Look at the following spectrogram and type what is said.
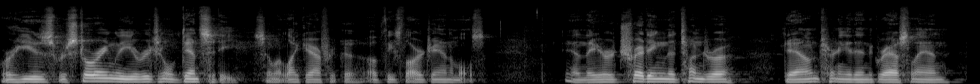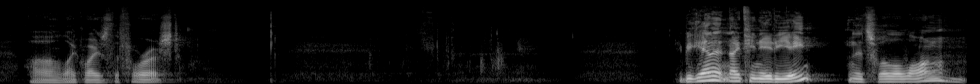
where he is restoring the original density, somewhat like Africa, of these large animals. And they are treading the tundra down, turning it into grassland, uh, likewise the forest. He began it in 1988, and it's well along.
